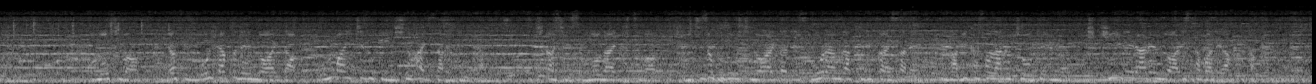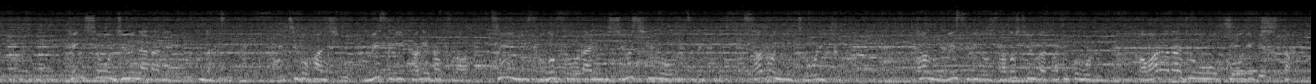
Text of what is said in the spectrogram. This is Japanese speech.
この地は約400年の間本間一族に支配されていたしかしその内実は一族同士の間で騒乱が繰り返され度重なる朝廷も聞き入れられぬありさまであった。天正17年6月越後藩主上杉景勝はついにその騒乱に終止符を打つべく佐渡に上陸。藩上杉の佐渡州が立てこもる河原田城を攻撃した。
